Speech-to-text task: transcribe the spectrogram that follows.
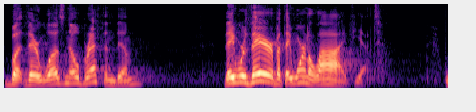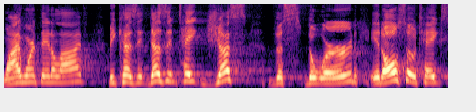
but there was no breath in them. They were there, but they weren't alive yet. Why weren't they alive? Because it doesn't take just the, the word, it also takes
